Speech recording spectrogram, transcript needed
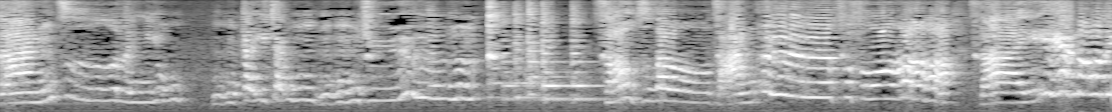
三字能用。该将军，早知道丈儿夫妇在那边，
